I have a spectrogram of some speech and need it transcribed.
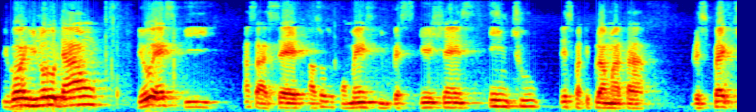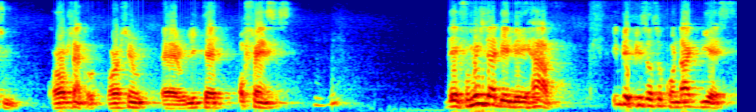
Because, you know, now the OSP, as I said, has also commenced investigations into this particular matter respect to corruption corruption uh, related offenses. Mm-hmm. The information that they may have, if the police also conduct DS,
